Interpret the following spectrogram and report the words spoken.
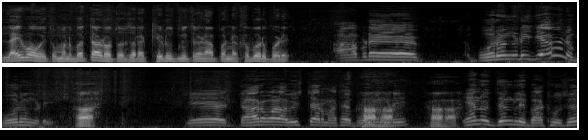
લાવ્યા હોય તો મને બતાડો તો જરા ખેડૂત મિત્રને આપણને ખબર પડે. આપણે ભોરંગડી જે આવે ને ભોરંગડી હા. જે ધારવાળા વિસ્તારમાં થાય ભોરંગડી એનું જંગલી ભાઠું છે.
